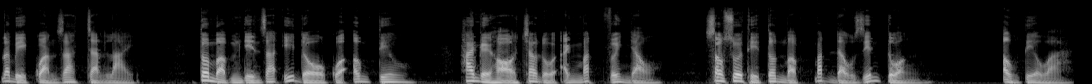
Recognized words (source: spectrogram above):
đã bị quản gia chặn lại. Tôi mập nhìn ra ý đồ của ông Tiêu. Hai người họ trao đổi ánh mắt với nhau. Sau xuôi thì Tôn Mập bắt đầu diễn tuồng. Ông Tiêu à,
